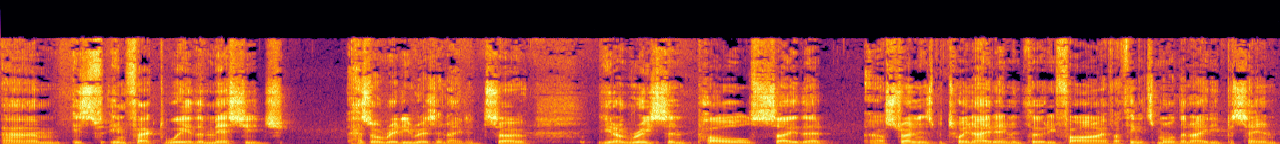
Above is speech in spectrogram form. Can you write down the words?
um, is, in fact, where the message has already resonated. So, you know, recent polls say that Australians between 18 and 35, I think it's more than 80%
